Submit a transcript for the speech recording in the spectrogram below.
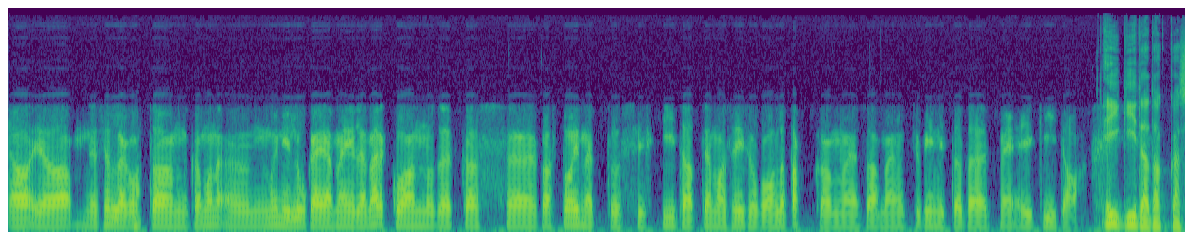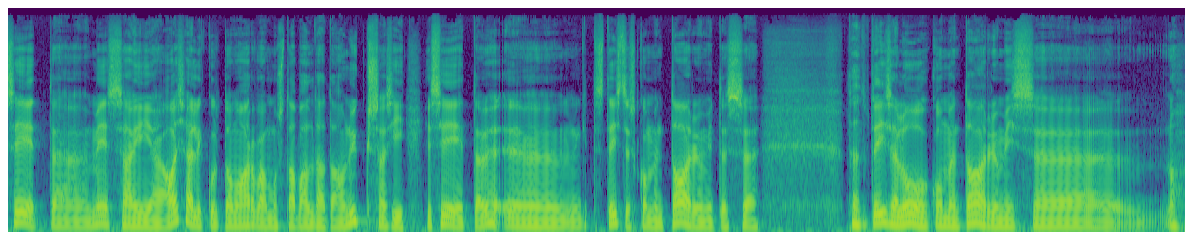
ja, ja, ja selle kohta on ka mõne, mõni lugeja meile märku andnud, et kas, kas toimetus siis kiidab tema seisukohale takka, me saame ainult ju kinnitada, et me ei kiida. ei kiida takka, see, et äh, mees sai asjalikult oma arvamust avaldada, on üks asi. Ja see, et ta ühe, äh, mingites teistes kommentaariumites tähendab, teise loo kommentaariumis noh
